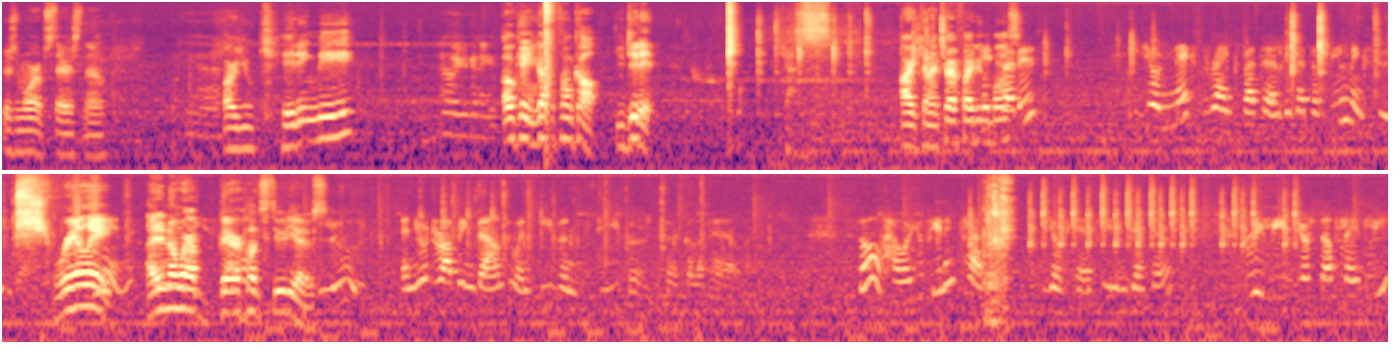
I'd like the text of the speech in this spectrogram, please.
There's more upstairs now. Yeah. Are you kidding me? Oh, you're gonna. Okay, you got the phone call. You did it. Yes. Alright, can I try fighting Hey the boss? Travis, your next ranked battle is at the filming studio. Psh, Really? Win, I didn't know we're at Bear lose. Hug Studios. Lose, and you're dropping down to an even deeper circle of hell. So, how are you feeling, Travis? Your head feeling better? Relieved yourself lately?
